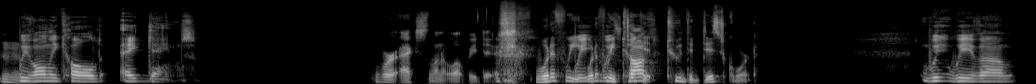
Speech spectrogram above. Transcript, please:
Mhm. We've only called eight games. We're excellent at what we do. What if we, We- what if we took talked- it to the Discord? We we've um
